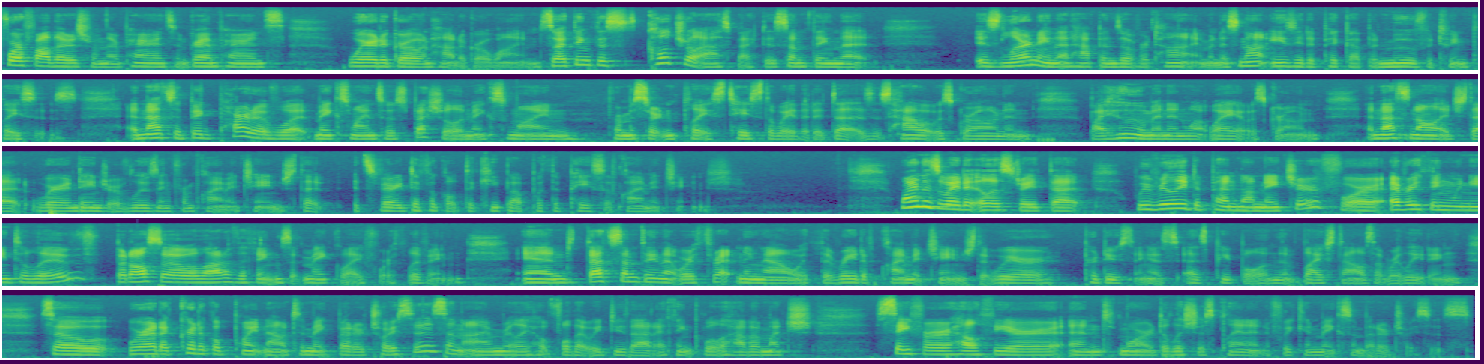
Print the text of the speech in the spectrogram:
forefathers, from their parents and grandparents, where to grow and how to grow wine. So I think this cultural aspect is something that is learning that happens over time and it's not easy to pick up and move between places. And that's a big part of what makes wine so special and makes wine from a certain place taste the way that it does is how it was grown and by whom and in what way it was grown. And that's knowledge that we're in danger of losing from climate change that it's very difficult to keep up with the pace of climate change. Wine is a way to illustrate that we really depend on nature for everything we need to live, but also a lot of the things that make life worth living. And that's something that we're threatening now with the rate of climate change that we're producing as, as people and the lifestyles that we're leading. So we're at a critical point now to make better choices, and I'm really hopeful that we do that. I think we'll have a much safer, healthier, and more delicious planet if we can make some better choices.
